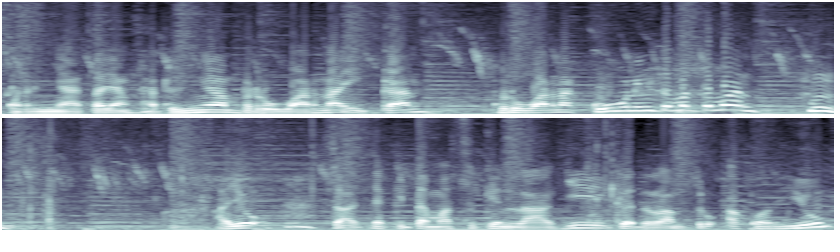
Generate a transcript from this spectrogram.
ternyata yang satunya berwarna ikan berwarna kuning teman-teman. Hmm, Ayo, saatnya kita masukin lagi ke dalam truk akuarium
